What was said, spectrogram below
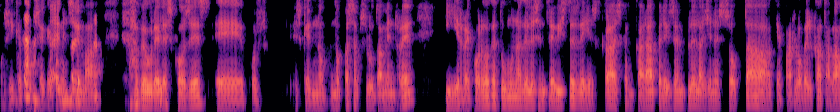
o sigui que potser que comencem a, a veure les coses eh, pues, és que no, no passa absolutament res. I recordo que tu en una de les entrevistes deies, clar, és que encara, per exemple, la gent es sobta que parlo bé el català.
